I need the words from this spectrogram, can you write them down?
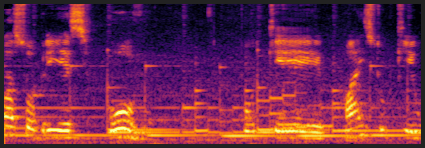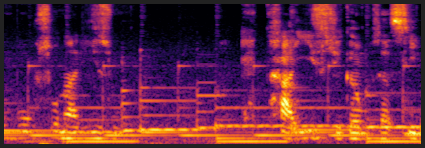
Falar sobre esse povo porque mais do que o bolsonarismo raiz, digamos assim,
